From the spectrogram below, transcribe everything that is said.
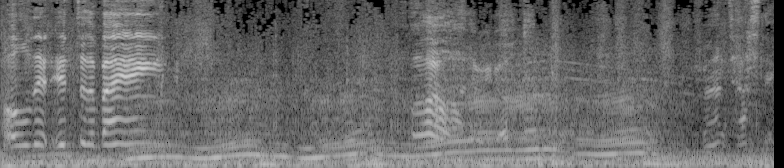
Hold it into the bank. Oh, there we go. Fantastic.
